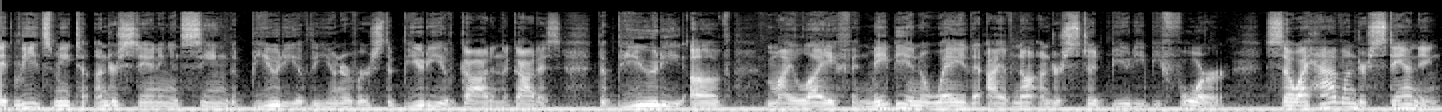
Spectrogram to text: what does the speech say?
it leads me to understanding and seeing the beauty of the universe, the beauty of God and the goddess, the beauty of my life, and maybe in a way that I have not understood beauty before. So I have understanding,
